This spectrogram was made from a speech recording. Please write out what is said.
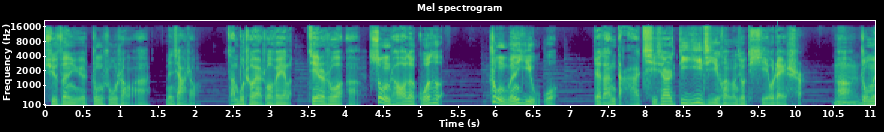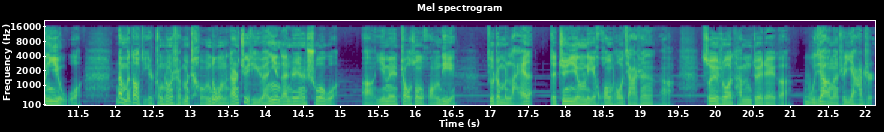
区分于中书省啊、门下省。咱不扯远说飞了，接着说啊，宋朝的国策，重文抑武，这咱打起先第一集可能就提过这事儿啊，嗯重文抑武。那么到底是重成什么程度呢？但是具体原因咱之前说过啊，因为赵宋皇帝就这么来的，这军营里黄袍加身啊，所以说他们对这个武将呢是压制，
